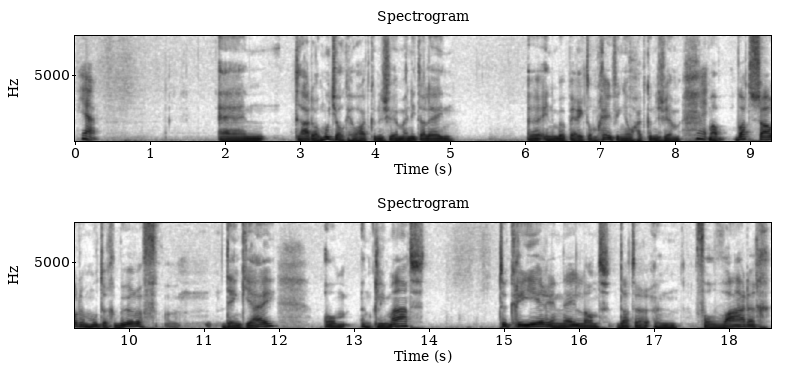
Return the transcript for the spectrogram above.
Ja, En daardoor moet je ook heel hard kunnen zwemmen. En niet alleen eh, in een beperkte omgeving heel hard kunnen zwemmen. Nee. Maar wat zou er moeten gebeuren, denk jij, om een klimaat te creëren in Nederland dat er een volwaardig,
